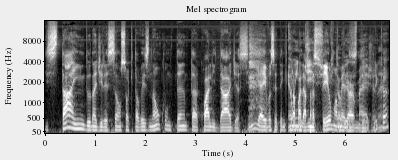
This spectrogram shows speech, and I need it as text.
está indo na direção, só que talvez não com tanta qualidade assim, e aí você tem que É um trabalhar para ter uma melhor esteja, métrica. né?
